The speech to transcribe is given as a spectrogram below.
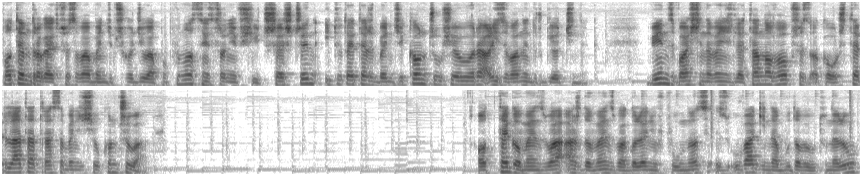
Potem droga ekspresowa będzie przechodziła po północnej stronie wsi Trzeszczyn i tutaj też będzie kończył się realizowany drugi odcinek. Więc właśnie na węźle Tanowo przez około 4 lata trasa będzie się kończyła. Od tego węzła aż do węzła Goleniów Północ z uwagi na budowę tunelu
